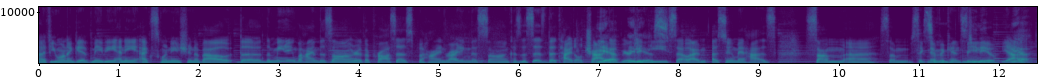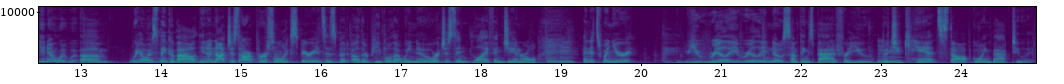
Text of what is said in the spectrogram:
Uh, if you want to give maybe any explanation about the the meaning behind the song or the process behind writing this song, because this is the title track Yeah, of your EP, is. so I assume it has some uh, some Some significance meaning. to you. Yeah. yeah. You know, um, we always think about, you know, not just our personal experiences, but other people that we know or just in life in general. Mm-hmm. And it's when you're, you really, really know something's bad for you, but Mm-hmm. you can't stop going back to it.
